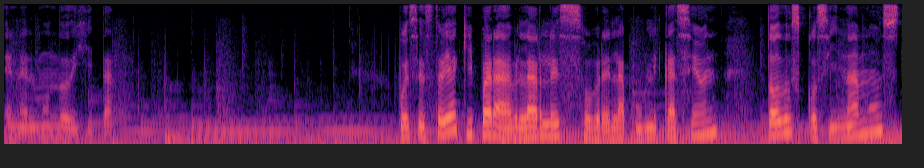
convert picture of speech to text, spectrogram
en el mundo digital. Pues estoy aquí para hablarles sobre la publicación Todos cocinamos,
